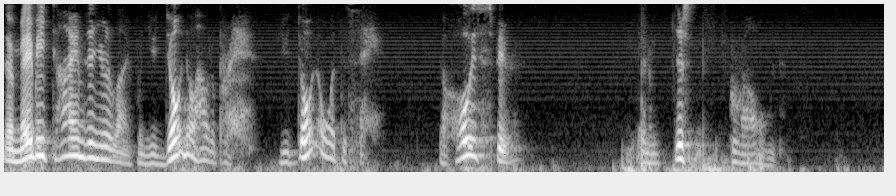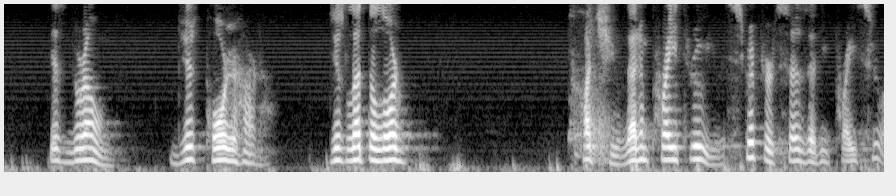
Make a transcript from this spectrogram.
There may be times in your life when you don't know how to pray, you don't know what to say. The Holy Spirit can just groan. Just groan. Just pour your heart out. Just let the Lord touch you. Let Him pray through you. Scripture says that He prays through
